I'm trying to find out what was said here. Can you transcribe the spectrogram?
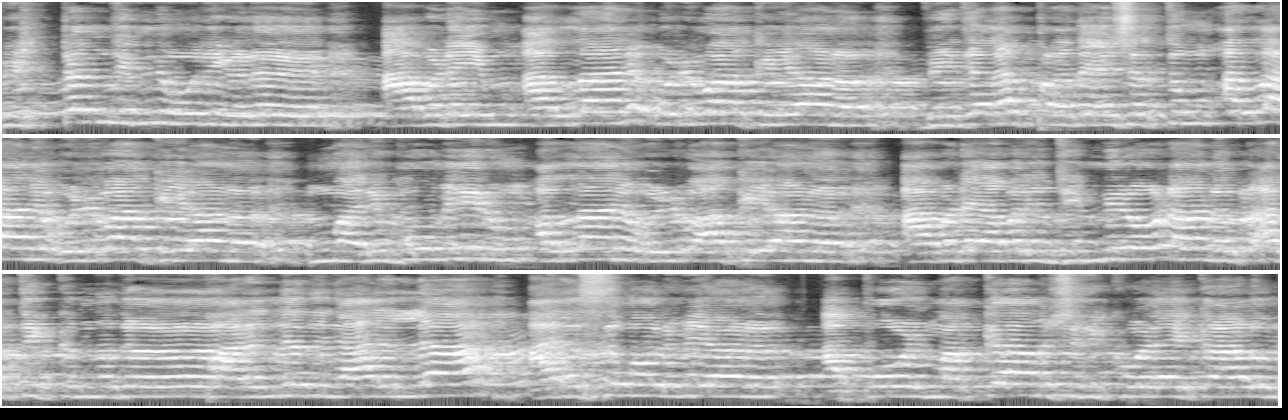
വിഷ്ടം തിന്നൂലികൾ അവിടെയും അള്ളാനെ ഒഴിവാക്കുകയാണ്. വിജന പ്രദേശത്തും അള്ളാനെ ഒഴിവാക്കുകയാണ്. മരുഭൂമിയിലും അള്ളാനെ ഒഴിവാക്കുകയാണ് അവിടെ അവർ ജിമ്മിനോടാണ് പ്രാർത്ഥിക്കുന്നത്. പറഞ്ഞത് ഞാനല്ല അനസ് മൗലവിയാണ്. അപ്പോൾ മക്കാമുഷിരിക്കുകളെക്കാളും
